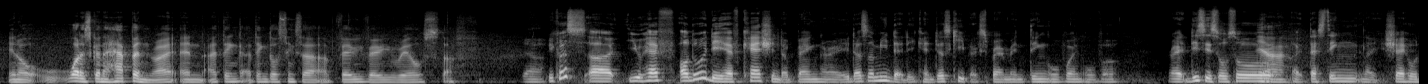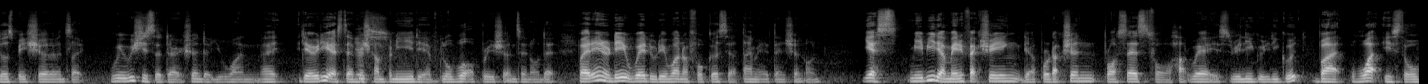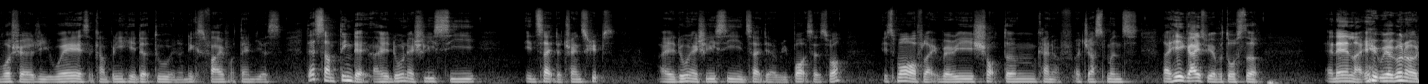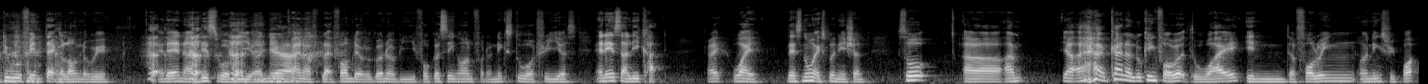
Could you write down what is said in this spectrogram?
you know what is going to happen, right? And I think I think those things are very very real stuff. Yeah, because uh, you have although they have cash in the bank, right? It doesn't mean that they can just keep experimenting over and over right? This is also yeah. like testing like shareholders' patience, like which is the direction that you want. Right? They already established yes. company, they have global operations and all that. But at the end of the day, where do they want to focus their time and attention on? Yes, maybe their manufacturing, their production process for hardware is really, really good. But what is the overall strategy? Where is the company headed to in the next five or ten years? That's something that I don't actually see inside the transcripts. I don't actually see inside their reports as well. It's more of like very short term kind of adjustments. Like, hey guys, we have a toaster and then like we're gonna do fintech along the way and then uh, this will be a new yeah. kind of platform that we're going to be focusing on for the next two or three years and then suddenly cut right why there's no explanation so uh, i'm yeah i'm kind of looking forward to why in the following earnings report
